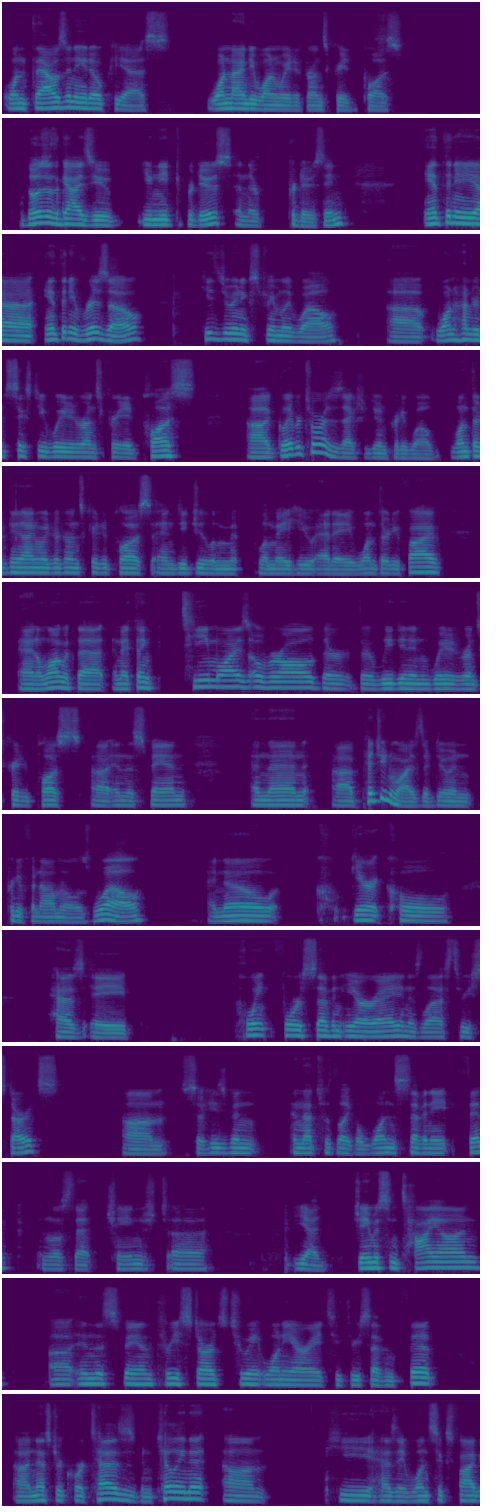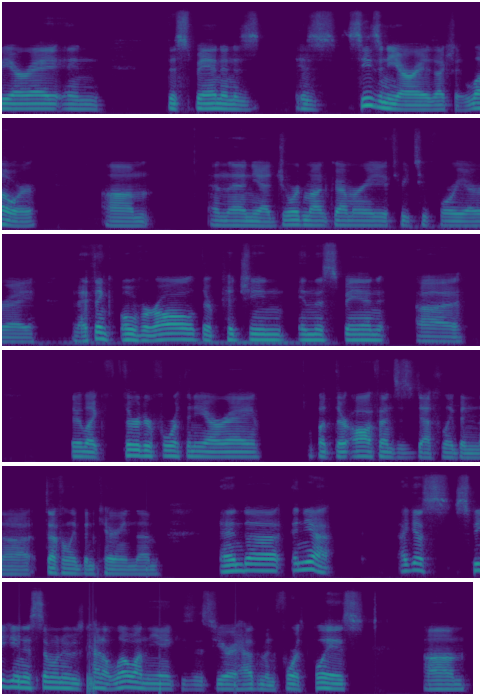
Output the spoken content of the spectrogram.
1008 OPS, 191 weighted runs created plus. Those are the guys you you need to produce, and they're producing. Anthony uh, Anthony Rizzo, he's doing extremely well. Uh, 160 weighted runs created plus. Uh, Gleyber Torres is actually doing pretty well. 139 weighted runs created plus, and DJ Lem- LeMahieu at a 135. And along with that, and I think team wise overall, they're they're leading in weighted runs created plus uh, in the span. And then uh, pitching wise, they're doing pretty phenomenal as well. I know Gerrit Cole has a 0.47 ERA in his last three starts. Um, so he's been, and that's with like a 178 FIP, unless that changed. Uh, yeah, Jameson Taillon uh, in this span, three starts, 281 ERA, 237 FIP. Uh, Nestor Cortes has been killing it. Um, he has a 165 ERA in this span, and his his season ERA is actually lower. Um, and then yeah, Jordan Montgomery, 324 ERA. And I think overall they're pitching in this span. Uh, they're like third or fourth in ERA, but their offense has definitely been uh, definitely been carrying them. And uh, and yeah, I guess speaking as someone who was kind of low on the Yankees this year, I had them in fourth place. Um,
